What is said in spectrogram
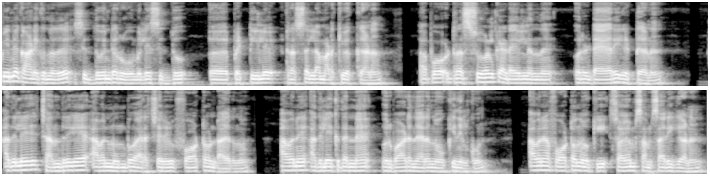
പിന്നെ കാണിക്കുന്നത് സിദ്ധുവിന്റെ റൂമിൽ സിദ്ധു പെട്ടിയിൽ ഡ്രസ്സെല്ലാം മടക്കി വെക്കുകയാണ് അപ്പോൾ ഡ്രസ്സുകൾക്കിടയിൽ നിന്ന് ഒരു ഡയറി കിട്ടുകയാണ്. അതിൽ ചന്ദ്രികയെ അവൻ മുമ്പ് വരച്ചൊരു ഫോട്ടോ ഉണ്ടായിരുന്നു. അവന് അതിലേക്ക് തന്നെ ഒരുപാട് നേരം നോക്കി നിൽക്കും. അവൻ ആ ഫോട്ടോ നോക്കി സ്വയം സംസാരിക്കുകയാണ്.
